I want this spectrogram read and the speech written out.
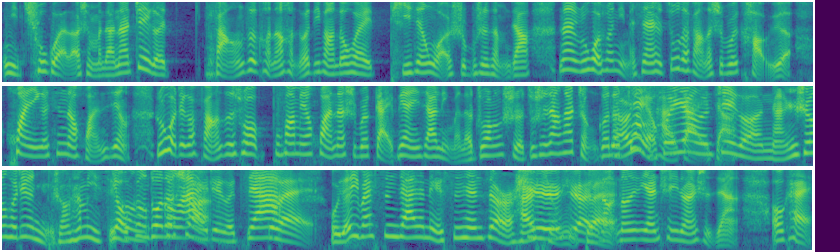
你出轨了什么的，那这个。房子可能很多地方都会提醒我是不是怎么着。那如果说你们现在是租的房子，是不是考虑换一个新的环境？如果这个房子说不方便换，那是不是改变一下里面的装饰，就是让它整个的而且也状态会让这个男生和这个女生他们一起有更更多的事爱这个家。，对。我觉得一般新家的那个新鲜劲儿还是挺对能能延迟一段时间。OK，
